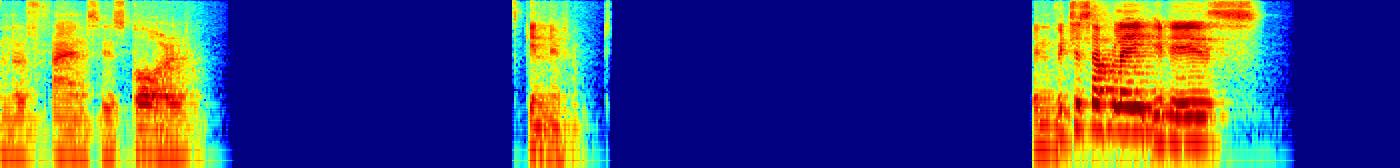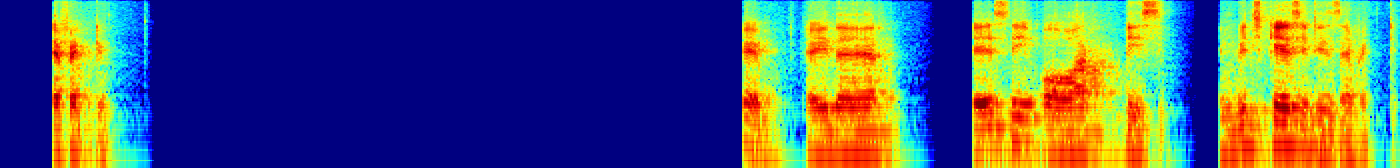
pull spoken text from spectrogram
Inner strands is called skin effect. In which supply it is effective. Okay, either AC or DC, in which case it is effective.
